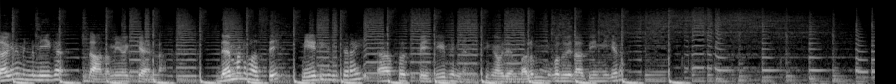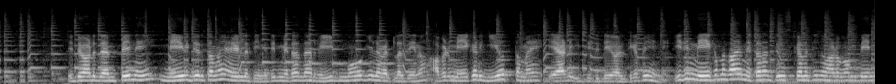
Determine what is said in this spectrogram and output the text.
දාගෙන මෙන්න මේක දානවා මේක කැල්ලා. දැම්මට පස්සේ මේ ටික විතරයි ෆස්ට් පේජ් එකේ පෙන්වන්නේ. ඉතින් අපි දැන් බලමු මොකද වෙලා තියෙන්නේ කියලා. ඉතිවට දැම්පේනේ මේ විදිර තමයි ඇල්ල තින ති මෙත රීඩ් මෝ කියල වැටල තින අපට මේකට ගියොත් තමයි එයාට ඉතිරි දේවල්ටික පේන්නේ. ඉති මේකම තමයි මෙතන තිස් කලතින අඩම පෙන්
